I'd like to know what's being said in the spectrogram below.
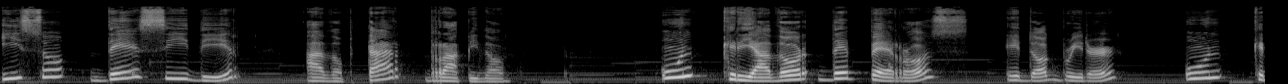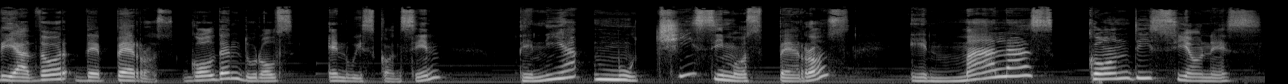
hizo decidir adoptar rápido. Un criador de perros, a dog breeder, un criador de perros, Golden Doodles en Wisconsin, tenía muchísimos perros en malas condiciones.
